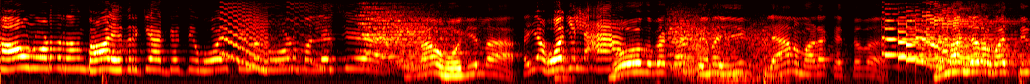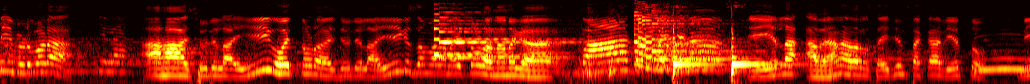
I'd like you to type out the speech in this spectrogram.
ಹಾವು ನೋಡಿದ್ರೆ ನಂಗೆ ಭಾಳ ಹೆದರಿಕೆ ಆಗೈತಿ ಹೋಯ್ತು ನೋಡು ಮಲ್ಲೇಶಿ. ಇನ್ನ ಹೋಗಿಲ್ಲ. ಅಯ್ಯ ಹೋಗಿಲ್ಲ. ಹೋಗ್ಬೇಕಂತ ಏನ ಈಗ ಪ್ಲಾನ್ ಮಾಡಕತ್ತದ ಇನ್ನೊಂದ್ ಜರ ಒತ್ತಿಡಿ ಬಿಡಬೇಡ. ಇಲ್ಲ. ಆಹಾ ಶಿವಲಿಲ್ಲ ಈಗ ಹೋಯ್ತು ನೋಡ ಶಿವಲಿಲ್ಲ ಈಗ ಸಮಾಧಾನ ಆಯ್ತು ನೋಡ ನನಗ. ಭಾಳ ಏ ಇಲ್ಲ ಅವೇನ ಅದ್ರ ಸೈಜಿನ ತಕ್ಕ ಅದ್ ಎತ್ತು. ನೀ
